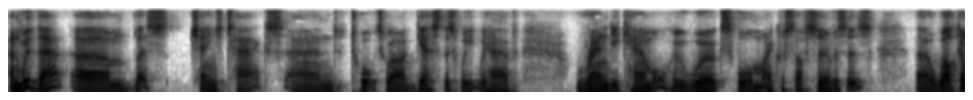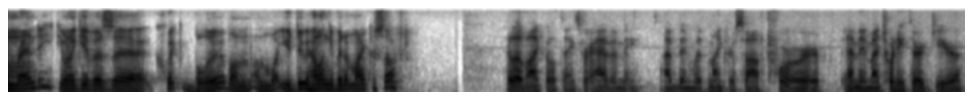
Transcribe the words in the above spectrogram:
And with that, um, let's change tacks and talk to our guest this week. We have Randy Campbell, who works for Microsoft Services. Uh, welcome, Randy. Do you want to give us a quick blurb on, on what you do? How long you been at Microsoft? Hello, Michael. Thanks for having me. I've been with Microsoft for I'm in my 23rd year,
